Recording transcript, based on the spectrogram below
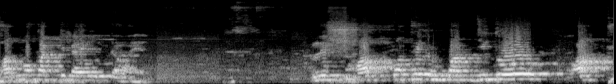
ধর্মকার্যে ব্যয় করতে হয়। সৎ পথে উপার্জিত অর্থে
